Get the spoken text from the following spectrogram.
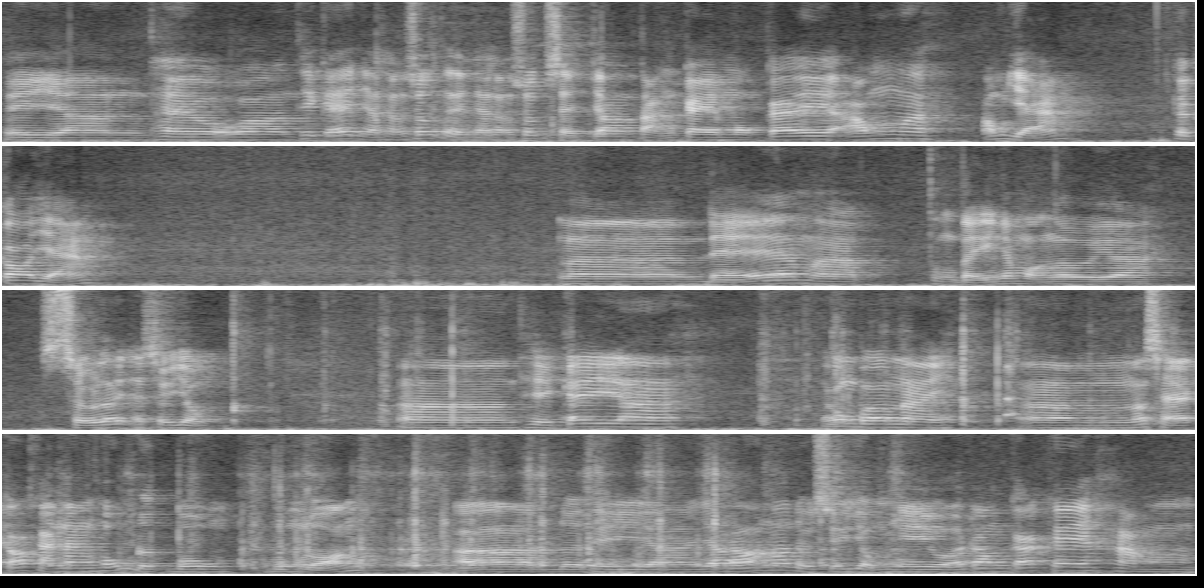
thì uh, theo uh, thiết kế nhà sản xuất thì nhà sản xuất sẽ cho tặng kèm một cái ống à, ống giảm cái co giảm. Để mà thuận tiện cho mọi người xử lý sử dụng. À, thì cái, cái con bơm này à, nó sẽ có khả năng hút được bùn bùn loãng. À, thì do đó nó được sử dụng nhiều ở trong các cái hầm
